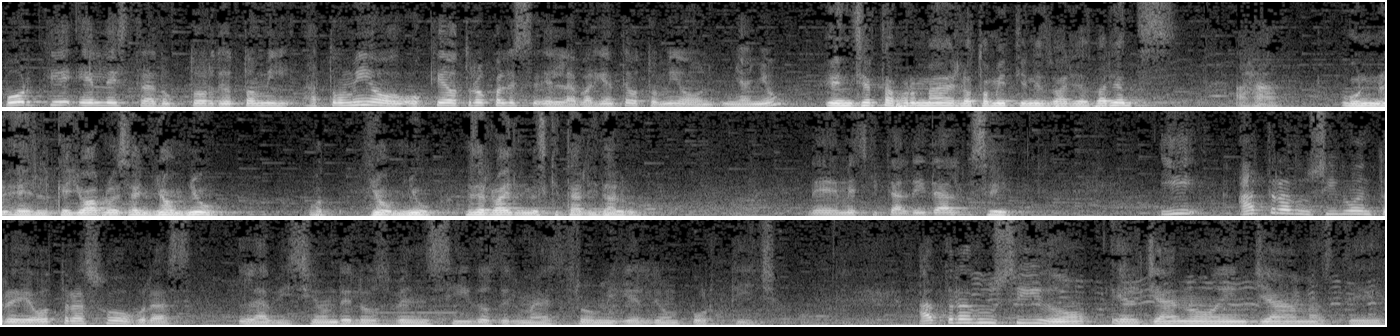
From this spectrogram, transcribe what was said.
porque él es traductor de otomí. ¿Otomí o, qué otro? ¿Cuál es la variante otomí o ñaño? En cierta forma el otomí tiene varias variantes. Ajá. Un, el que yo hablo es el ñomñu, o ñomñu, es el baile mezquital Hidalgo. De mezquital de Hidalgo. Sí y ha traducido, entre otras obras, La visión de los vencidos del maestro Miguel León Portilla. Ha traducido El llano en llamas de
